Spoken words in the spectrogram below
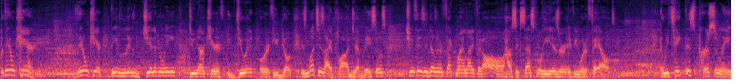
But they don't care. They don't care. They legitimately do not care if you do it or if you don't. As much as I applaud Jeff Bezos, truth is, it doesn't affect my life at all how successful he is or if he would have failed. And we take this personally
